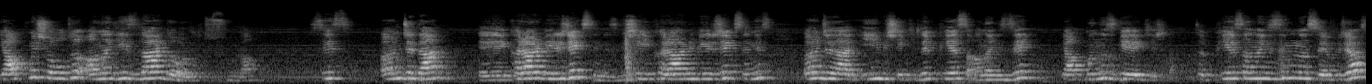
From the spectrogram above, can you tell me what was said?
Yapmış olduğu analizler doğrultusunda. Siz önceden e, karar vereceksiniz, bir şeyin kararını verecekseniz önceden iyi bir şekilde piyasa analizi yapmanız gerekir. Tabii piyasa analizini nasıl yapacağız?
